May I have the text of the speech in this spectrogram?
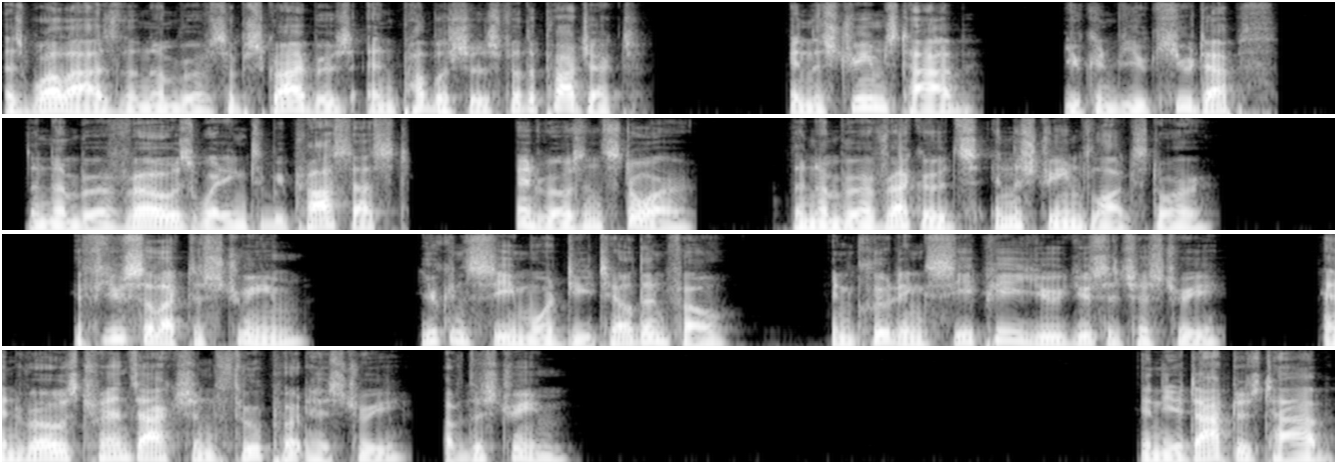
as well as the number of subscribers and publishers for the project. In the Streams tab, you can view queue depth, the number of rows waiting to be processed, and rows in store, the number of records in the Streams log store. If you select a stream, you can see more detailed info, including CPU usage history and rows transaction throughput history of the stream. In the Adapters tab,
